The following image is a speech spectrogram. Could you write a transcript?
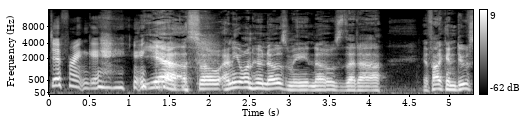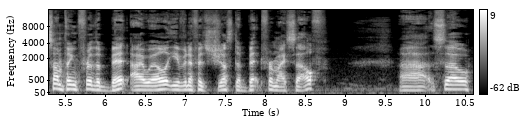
different game. yeah, so anyone who knows me knows that uh, if I can do something for the bit, I will, even if it's just a bit for myself. Uh, so,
